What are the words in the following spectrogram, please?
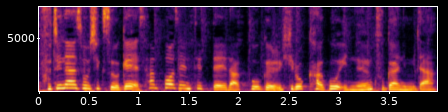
부진한 소식 속에 3%대 낙폭을 기록하고 있는 구간입니다.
